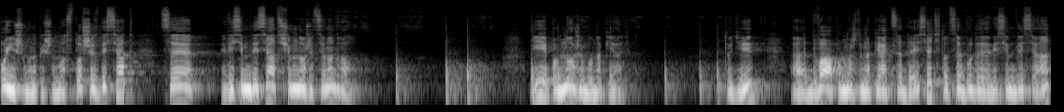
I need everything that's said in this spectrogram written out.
по-іншому напишемо 160 це 80, що множиться на 2. І помножимо на 5. Тоді е, 2 помножити на 5 це 10, то це буде 80,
